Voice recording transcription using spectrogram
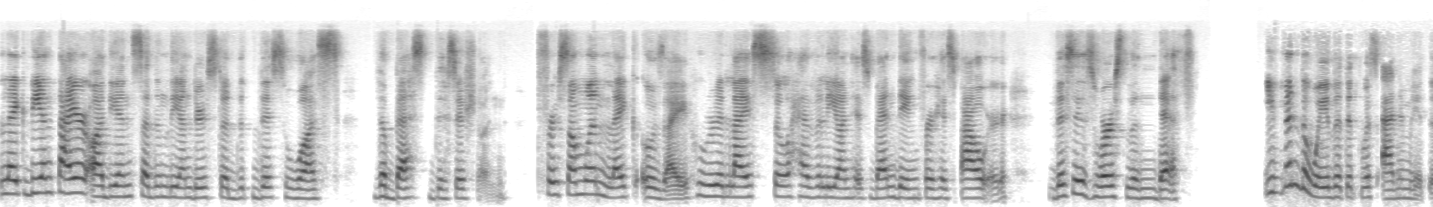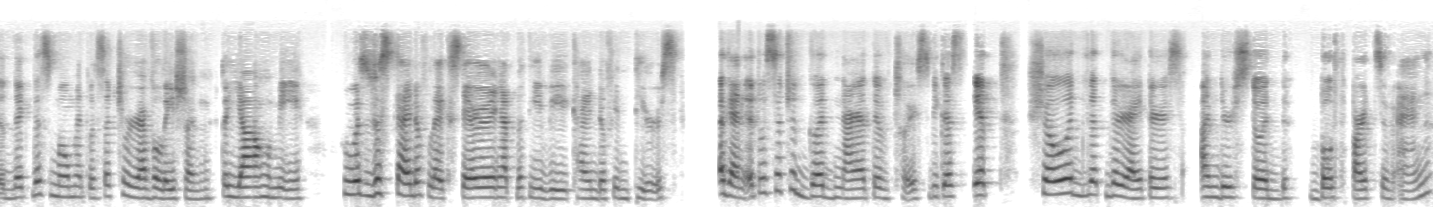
like the entire audience suddenly understood that this was the best decision. For someone like Ozai, who relies so heavily on his bending for his power, this is worse than death. Even the way that it was animated, like this moment was such a revelation to young me, who was just kind of like staring at the TV, kind of in tears. Again, it was such a good narrative choice because it showed that the writers understood both parts of Aang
